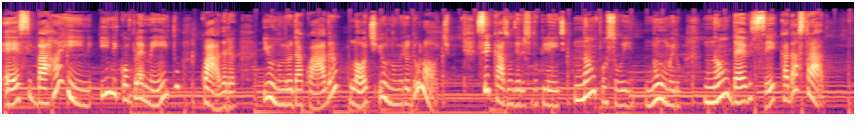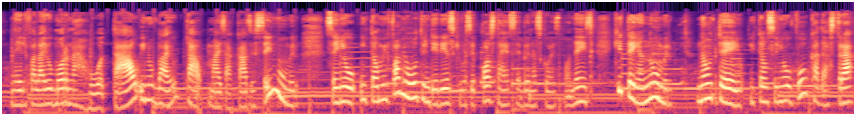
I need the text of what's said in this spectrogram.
S barra N e no complemento, quadra e o número da quadra, lote e o número do lote. Se caso o endereço do cliente não possui número, não deve ser cadastrado. Né? Ele fala, eu moro na rua tal e no bairro tal, mas a casa é sem número. Senhor, então me informe outro endereço que você possa estar recebendo as correspondências que tenha número. Não tenho. Então, Senhor, vou cadastrar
